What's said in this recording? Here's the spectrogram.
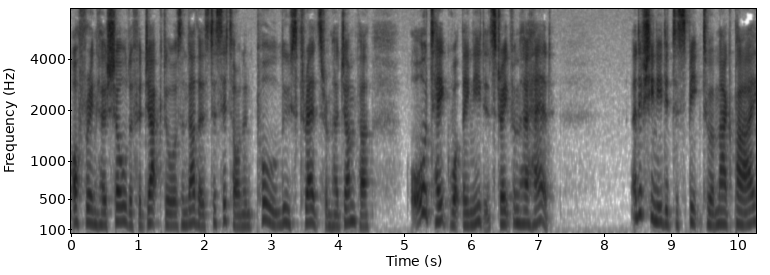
offering her shoulder for jackdaws and others to sit on and pull loose threads from her jumper, or take what they needed straight from her head. And if she needed to speak to a magpie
